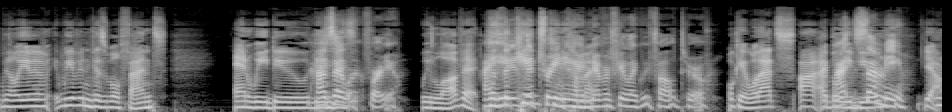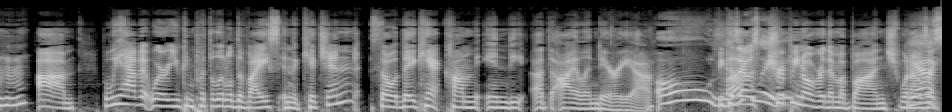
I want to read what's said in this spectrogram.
well, we have we have invisible fence, and we do. The how's that invis- work for you? We love it. I 'Cause hated the, can training. I come- never feel like we followed through. Okay, well that's uh, I believe I- you. send me. Yeah. Mm-hmm. Um, but we have it where you can put the little device in the kitchen, so they can't come in the at the island area. Oh, because I was tripping over them a bunch when I was like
